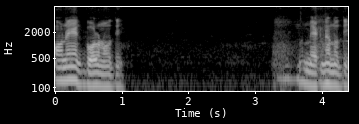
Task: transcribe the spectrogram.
অনেক বড় নদী। মেঘনা নদী।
